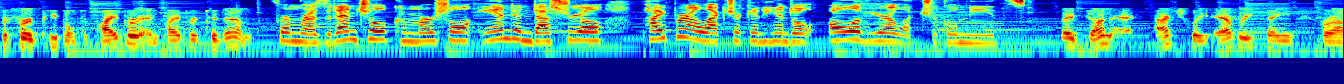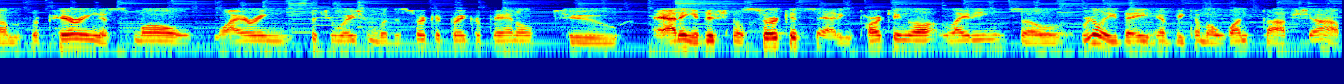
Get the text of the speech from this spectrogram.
referred people to Piper and Piper to them. From residential, commercial, and industrial, Piper Electric can handle all of your electrical needs. They've done actually everything from repairing a small wiring situation with the circuit breaker panel to adding additional circuits, adding parking lot lighting. So really, they have become a one-stop shop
